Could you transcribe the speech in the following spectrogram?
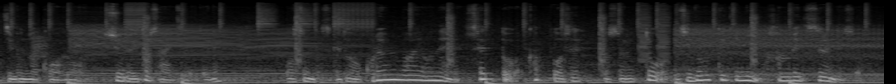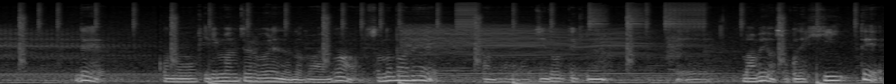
自分のこの種類とサイズでね。押すんですけどこれの場合はねセットカップをセットすると自動的に判別するんですよ。でこのキリマンジャロブレンドの場合はその場であの自動的に、えー、豆をそこで引いて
